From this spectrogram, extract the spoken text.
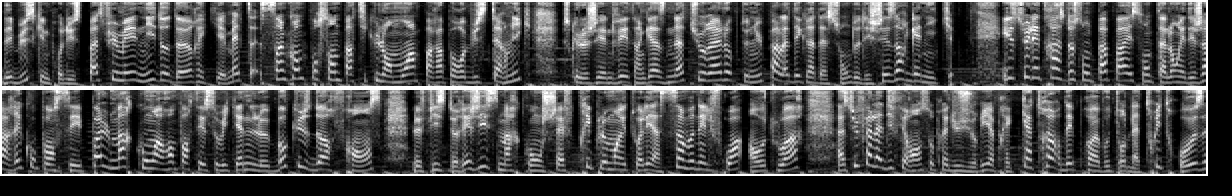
Des bus qui ne produisent pas de fumée ni d'odeur et qui émettent 50% de particules en moins par rapport aux bus thermiques, puisque le GNV est un gaz naturel obtenu par la dégradation de déchets organiques. Il suit les traces de son papa et son talent est déjà récompensé. Paul Marcon a remporté ce week-end le Bocuse d'Or France. Le fils de Régis Marcon, chef triplement étoilé à Saint-Bonnet-le-Froid, en Haute-Loire, a su faire la différence auprès du jury après quatre heures d'épreuve autour de la truite rose.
